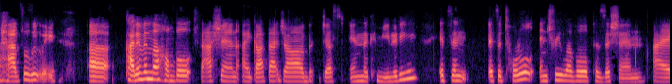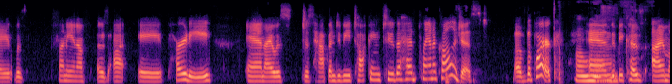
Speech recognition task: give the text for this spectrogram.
Absolutely. Uh, kind of in the Humboldt fashion, I got that job just in the community. It's an it's a total entry level position. I was funny enough, I was at a party and I was just happened to be talking to the head plant ecologist of the park. Oh, and man. because I'm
